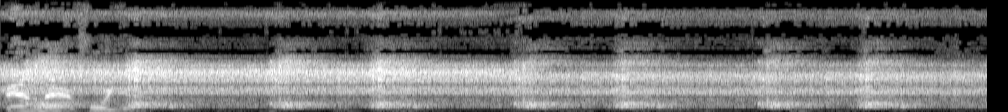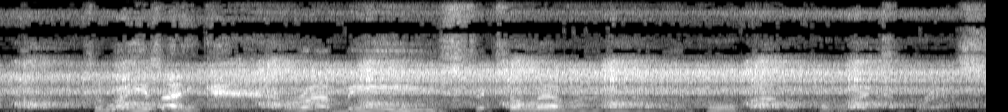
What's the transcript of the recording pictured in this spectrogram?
Spin there for you. So what do you think? Robbie 611 being pulled by the Polar Express.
